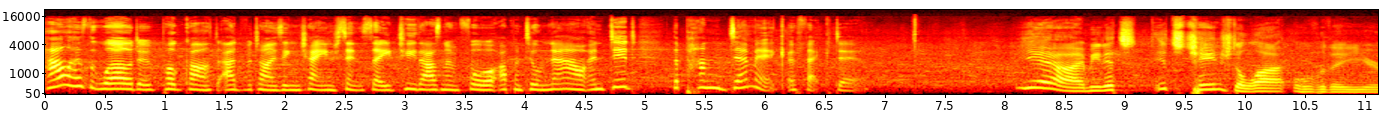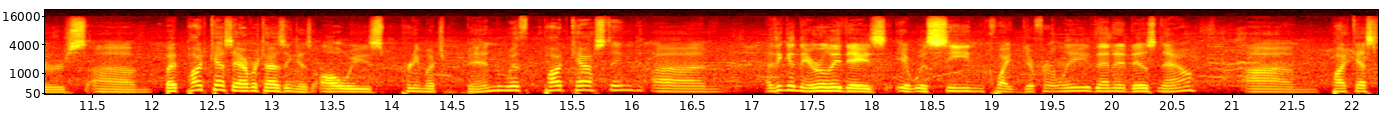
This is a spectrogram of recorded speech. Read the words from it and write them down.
How has the world of podcast advertising changed since, say, 2004 up until now? And did the pandemic affect it? Yeah, I mean it's it's changed a lot over the years, um, but podcast advertising has always pretty much been with podcasting. Um, I think in the early days it was seen quite differently than it is now. Um, podcast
